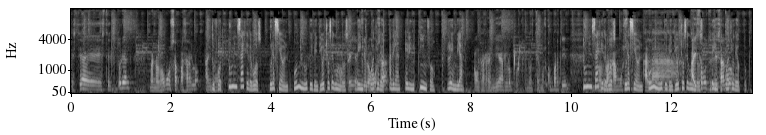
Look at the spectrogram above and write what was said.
este, este tutorial. Bueno, vamos a pasarlo a tu, tu mensaje de voz, duración, 1 minuto y 28 segundos, 24 de adelante, el info, reenviar. Vamos a reenviarlo porque no tenemos compartir. Tu mensaje de voz, duración, 1 minuto y 28 segundos, 24 de octubre.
